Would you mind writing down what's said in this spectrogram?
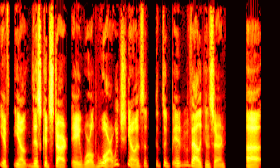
if you know this could start a world war, which you know it's a it's a valid concern. Uh,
